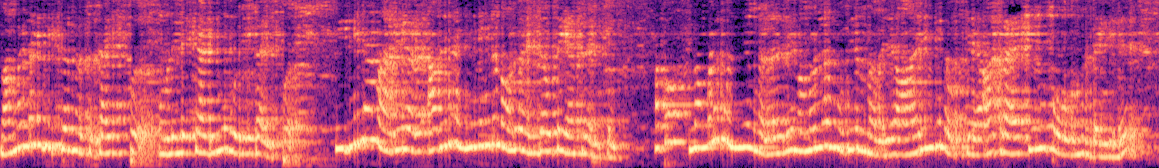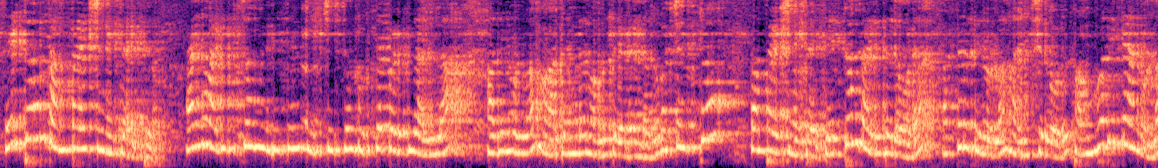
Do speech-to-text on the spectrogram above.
നമ്മളുടെ ബിറ്റർനെസ് കയ്പ് ഉള്ളിലേക്ക് അടിഞ്ഞുകൂടി കയ്പ് ഇതിനെ മറികട അതിനെങ്ങനെയെങ്കിലും നമ്മൾ വെൻഡ് ഔട്ട് ചെയ്യാൻ ശ്രമിക്കും. അപ്പോൾ നമ്മുടെ കുഞ്ഞുങ്ങൾ നമ്മളെ നമ്മളുടെ ആരെങ്കിലും ഒക്കെ ആ ട്രാക്കിൽ പോകുന്നുണ്ടെങ്കിൽ ഏറ്റവും കമ്പാഷനേറ്റ് ആയിട്ട് അതിനെ അടിച്ചും ഇടിച്ചും ശിക്ഷിച്ചും കുറ്റപ്പെടുത്തിയല്ല അതിനുള്ള മാർഗങ്ങളെ നമ്മൾ തേടേണ്ടത്. പക്ഷെ ഏറ്റവും കമ്പാഷനേറ്റ് ആയിട്ട് ഏറ്റവും കരുതലോടെ അത്തരത്തിലുള്ള മനുഷ്യരോട് സംവദിക്കാനുള്ള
